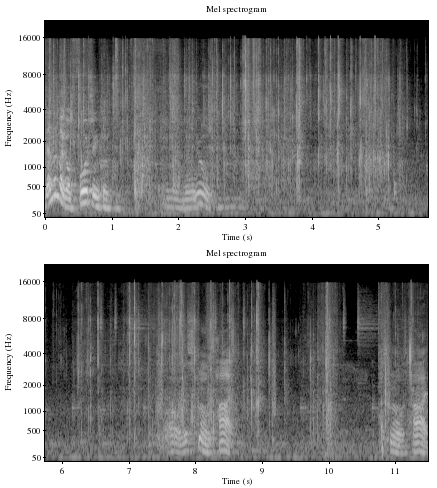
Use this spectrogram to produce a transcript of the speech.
That, looks like a fortune cookie. Oh, this smells hot. It smells hot.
